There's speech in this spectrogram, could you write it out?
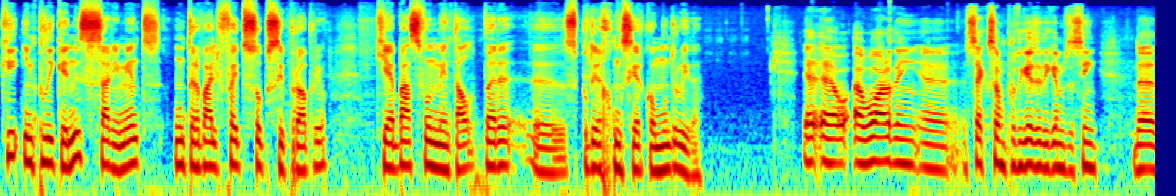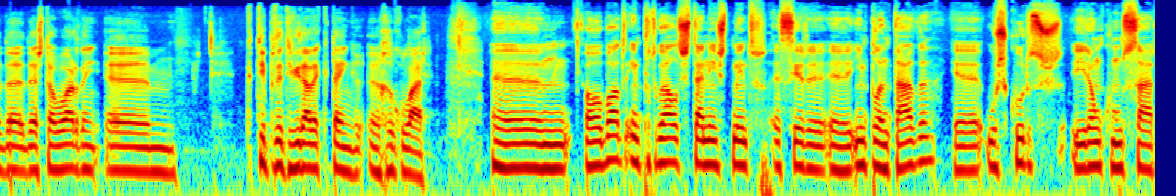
que implica necessariamente um trabalho feito sobre si próprio que é a base fundamental para uh, se poder reconhecer como um druida. A, é, é, a ordem, eh, a secção portuguesa, digamos assim, da, da, desta ordem, um, que tipo de atividade é que tem uh, regular? Uh, a OBOD em Portugal está neste momento a ser uh, implantada. Uh, os cursos irão começar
